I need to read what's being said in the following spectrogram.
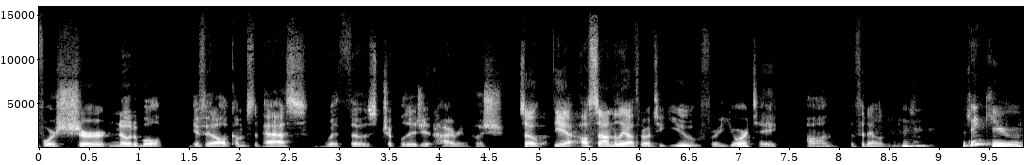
for sure notable if it all comes to pass with those triple digit hiring push. So yeah, I'll sound I'll throw it to you for your take on the Fidelity news. Thank you.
